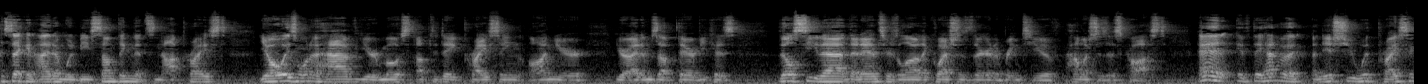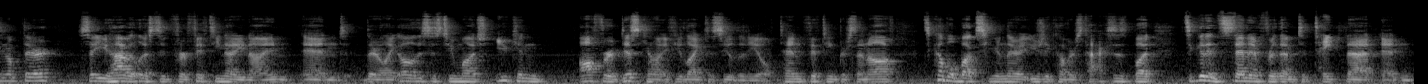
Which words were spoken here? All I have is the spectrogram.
A second item would be something that's not priced. You always want to have your most up-to-date pricing on your your items up there because they'll see that that answers a lot of the questions they're going to bring to you of how much does this cost. And if they have a, an issue with pricing up there, say you have it listed for $15.99 and they're like, oh, this is too much, you can offer a discount if you'd like to seal the deal 10 15% off. It's a couple bucks here and there, it usually covers taxes, but it's a good incentive for them to take that and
